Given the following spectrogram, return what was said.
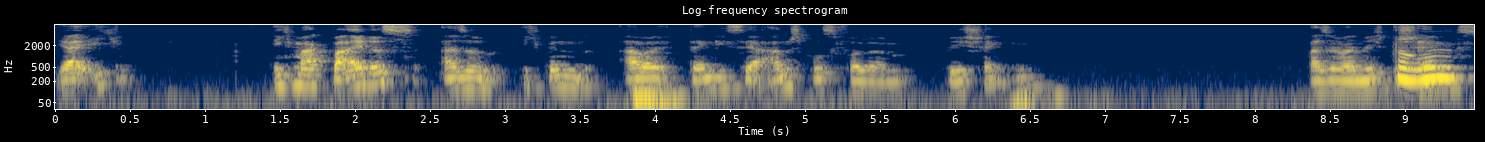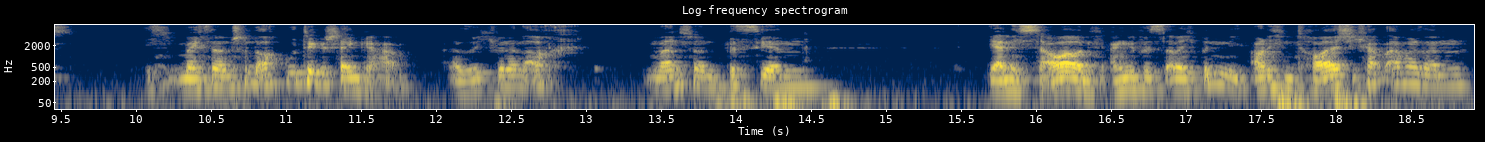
Ja, ich, ich mag beides. Also ich bin aber, denke ich, sehr anspruchsvoll beim Beschenken. Also wenn man mich beschenkt, ich möchte dann schon auch gute Geschenke haben. Also ich bin dann auch manchmal ein bisschen ja nicht sauer und nicht angepisst, aber ich bin auch nicht enttäuscht. Ich habe einfach dann.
